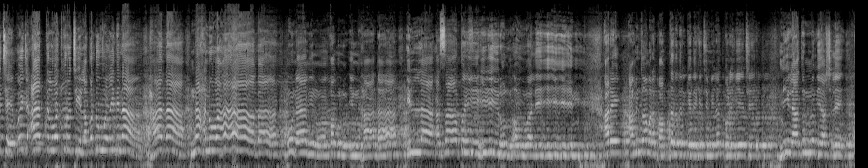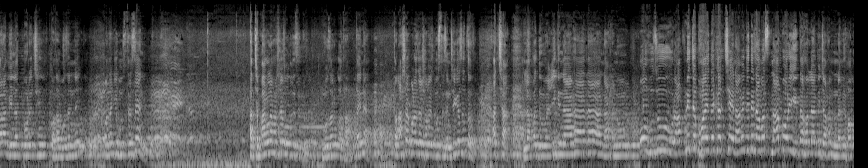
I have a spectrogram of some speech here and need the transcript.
গিয়েছে ওই যে আয়াত তেলাওয়াত করেছি, লাকাদ ওয়াইদনা হাদা, নাহনু ওয়া আবাউনা মিন ক্বাবলু ইন হাদা, ইল্লা আসাতিরুল আউয়ালিন। আরে, আমি তো আমার বাপ দাদাদেরকে দেখেছি, মিলাদ পড়ে গিয়েছে। মিলাদুন নবী আসলে তারা মিলাদ পড়েছে। কথা বোঝেন নাই? কথা কি বুঝতেছেন? আচ্ছা বাংলা ভাষায় বলতেছি তো, বোঝার কথা, তাই না? তো আশা করা যায় সবাই বুঝতেছেন, ঠিক আছে তো? আচ্ছা ও হুজুর, আপনি যে ভয় দেখাচ্ছেন, আমি যদি নামাজ না পড়ি, তাহলে আমি জাহান্নামী হব।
